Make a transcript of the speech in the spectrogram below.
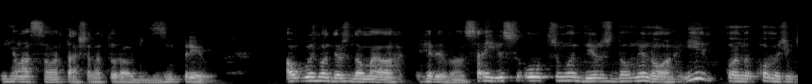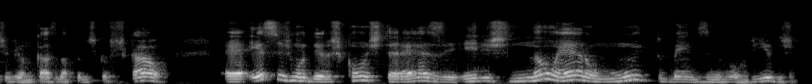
em relação à taxa natural de desemprego. alguns modelos dão maior relevância a isso, outros modelos dão menor. E, quando, como a gente viu no caso da política fiscal, é, esses modelos com esterese, eles não eram muito bem desenvolvidos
